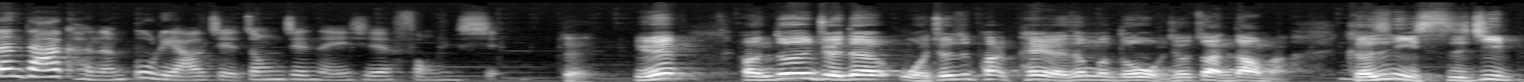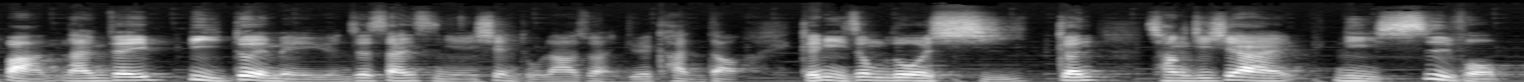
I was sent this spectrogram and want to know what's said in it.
但大家可能不了解中间的一些风险。对，因为很多人觉得我就是配配了这么多，我就赚到嘛。可是你实际把南非币兑美元这三十年线图拉出来，你就会看到，给你这么多的息，跟长期下来你是否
